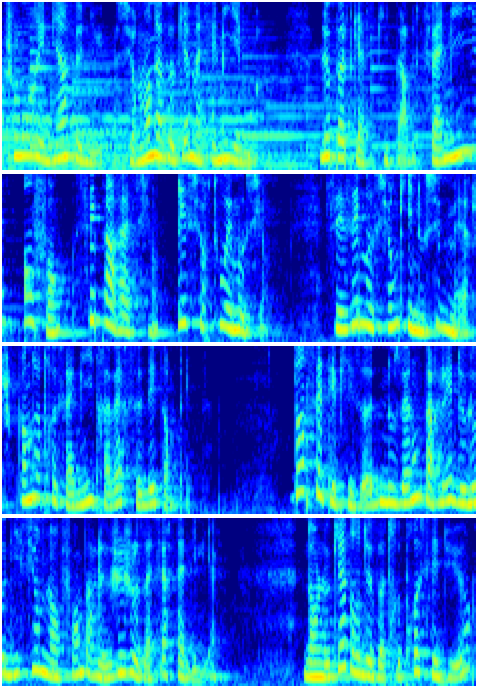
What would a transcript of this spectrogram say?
Bonjour et bienvenue sur Mon avocat, ma famille et moi, le podcast qui parle famille, enfants, séparation et surtout émotions. Ces émotions qui nous submergent quand notre famille traverse des tempêtes. Dans cet épisode, nous allons parler de l'audition de l'enfant par le juge aux affaires familiales. Dans le cadre de votre procédure,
